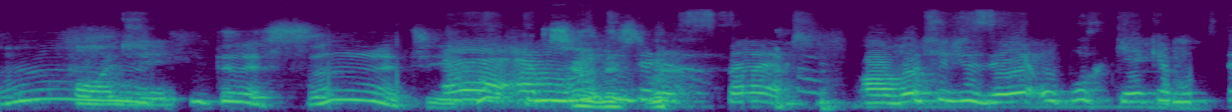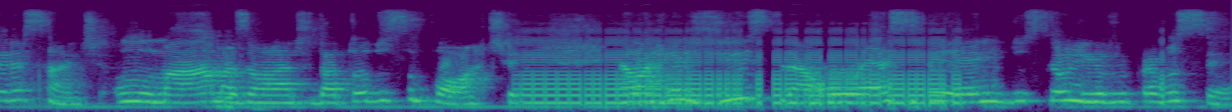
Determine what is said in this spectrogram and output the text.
Ah, Pode. Interessante. É, é muito interessante. Ó, vou te dizer o porquê que é muito interessante. Uma, a Amazon ela te dá todo o suporte. Ela registra o SPN do seu livro para você,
